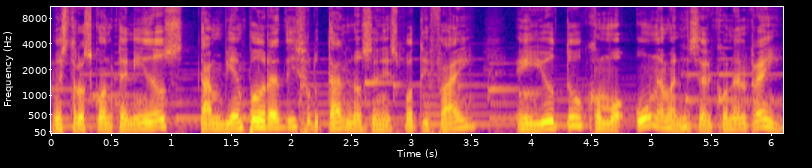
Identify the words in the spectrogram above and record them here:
Nuestros contenidos también podrás disfrutarlos en Spotify, en YouTube como Un Amanecer con el Rey.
